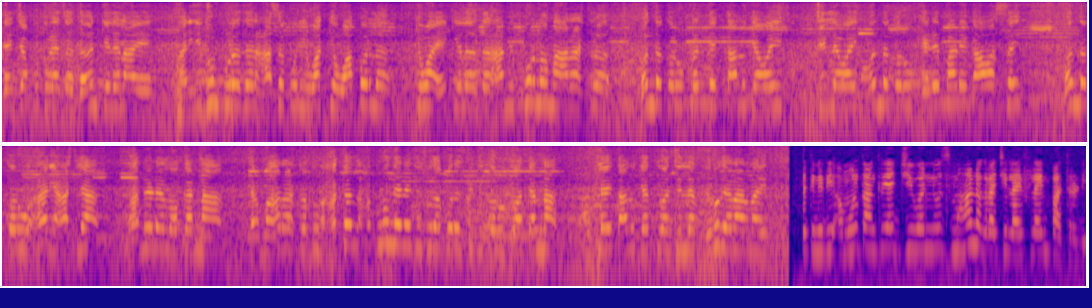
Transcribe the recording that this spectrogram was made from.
त्यांच्या पुतळ्याचं दहन केलेलं आहे. आणि इथून पुढं जर असं कोणी वाक्य वापरलं किंवा हे केलं तर आम्ही पूर्ण महाराष्ट्र बंद करू. प्रत्येक तालुक्यावाईज जिल्ह्यावाईज बंद करू. खेडेपाडे गावासहित बंद करू. आणि असल्या घाणेड्या लोकांना त्या महाराष्ट्रातून हकल हकलून देण्याची सुद्धा परिस्थिती करू किंवा त्यांना कुठल्याही तालुक्यात किंवा जिल्ह्यात फिरू देणार नाहीत. प्रतिनिधी अमोल कांक्रिया जीवन न्यूज महानगराची लाईफलाईन पाथर्डी.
